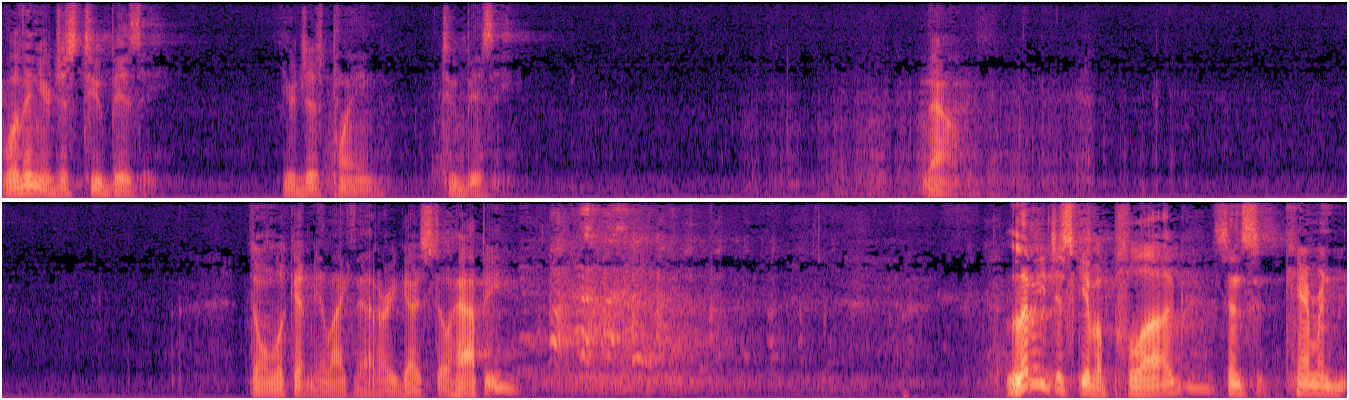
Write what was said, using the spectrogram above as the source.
Well, then you're just too busy. You're just plain too busy. Now, don't look at me like that. Are you guys still happy? Let me just give a plug since Cameron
